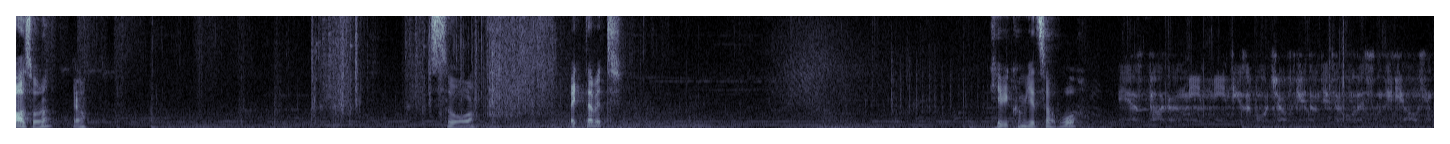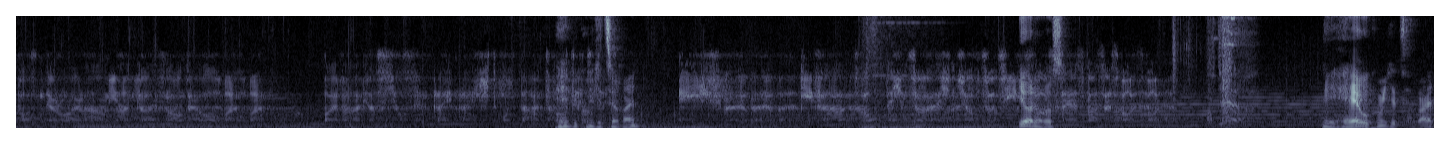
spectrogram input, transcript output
War's, oder? Ja. So. Weg damit. Okay, wie komme ich jetzt da hoch? Hä, wie komme ich jetzt hier rein? Hier oder was? Nee, hä, wo komme ich jetzt hier rein?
